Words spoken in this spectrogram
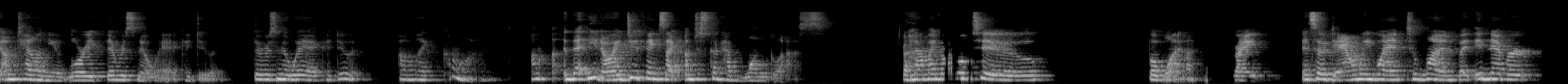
I'm telling you, Laurie, there was no way I could do it. There was no way I could do it. I'm like, come on. I'm, and that, you know, I do things like I'm just going to have one glass not my normal two, but one, right? And so down we went to one, but it never,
